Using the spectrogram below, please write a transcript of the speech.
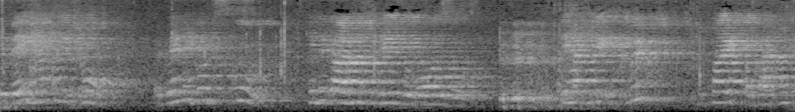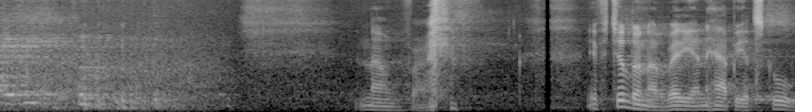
they're very happy at home. But when they go to school, kindergarten today is a war zone. they have to be equipped to fight a battle every day. Now, if children are very unhappy at school,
